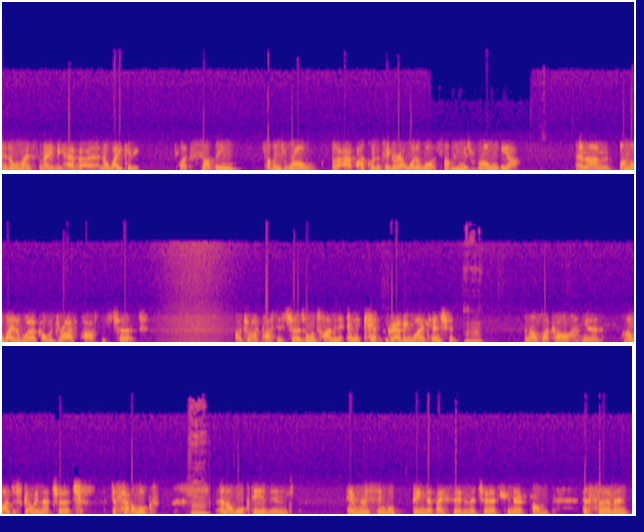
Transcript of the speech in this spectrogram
it almost made me have a, an awakening. It's like something, something's wrong, but I, I couldn't figure out what it was. Something is wrong here. And um, on the way to work, I would drive past this church. I drive past this church all the time, and it, and it kept grabbing my attention. And I was like, oh, you know, I might just go in that church, just have a look. And I walked in, and every single thing that they said in the church, you know, from the sermon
